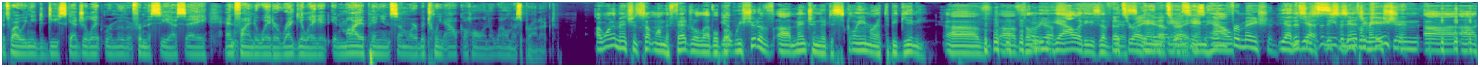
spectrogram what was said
It's why we need to deschedule it, remove it from the CSA, and find a way to regulate it. In my opinion, somewhere between alcohol and a wellness product. I want to mention something on the federal level, but yep. we should have uh, mentioned a disclaimer at the beginning of, of the oh, legalities yes. of That's this. Right. And, That's right. And, and how information. Yeah, this, yes, isn't this even is information. Because uh, uh,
